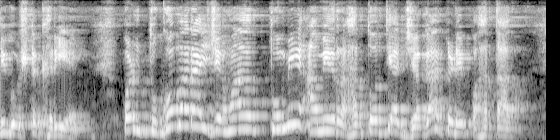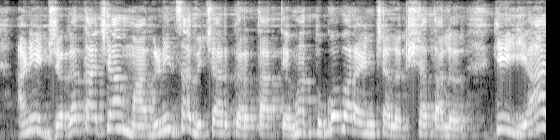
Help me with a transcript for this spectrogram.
ही गोष्ट खरी आहे. पण तुकोबाराय जेव्हा तुम्ही आम्ही राहतो त्या जगाकडे पाहतात आणि जगताच्या मागणीचा विचार करतात तेव्हा तुकोबारायांच्या लक्षात आलं की या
